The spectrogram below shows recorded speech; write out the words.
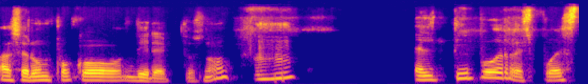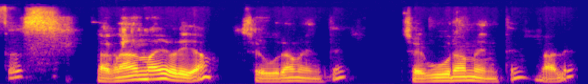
hacer un poco directos, ¿no? El tipo de respuestas, la gran mayoría, seguramente, seguramente, ¿vale?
